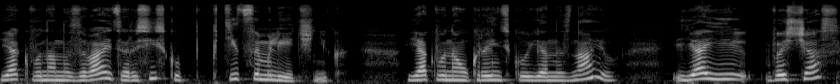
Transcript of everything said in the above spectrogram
Як вона називається? Російською птицемлечник. Як вона українською, я не знаю. І я її весь час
